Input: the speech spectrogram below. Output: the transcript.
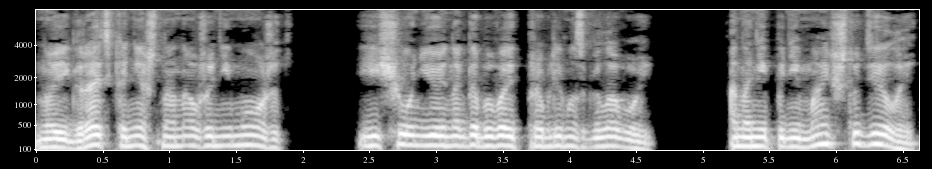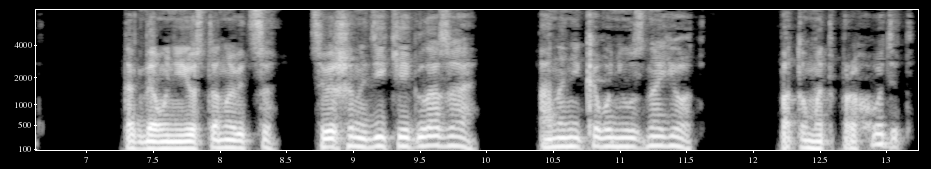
Но играть, конечно, она уже не может. И еще у нее иногда бывают проблемы с головой. Она не понимает, что делает. Тогда у нее становятся совершенно дикие глаза. Она никого не узнает. Потом это проходит.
